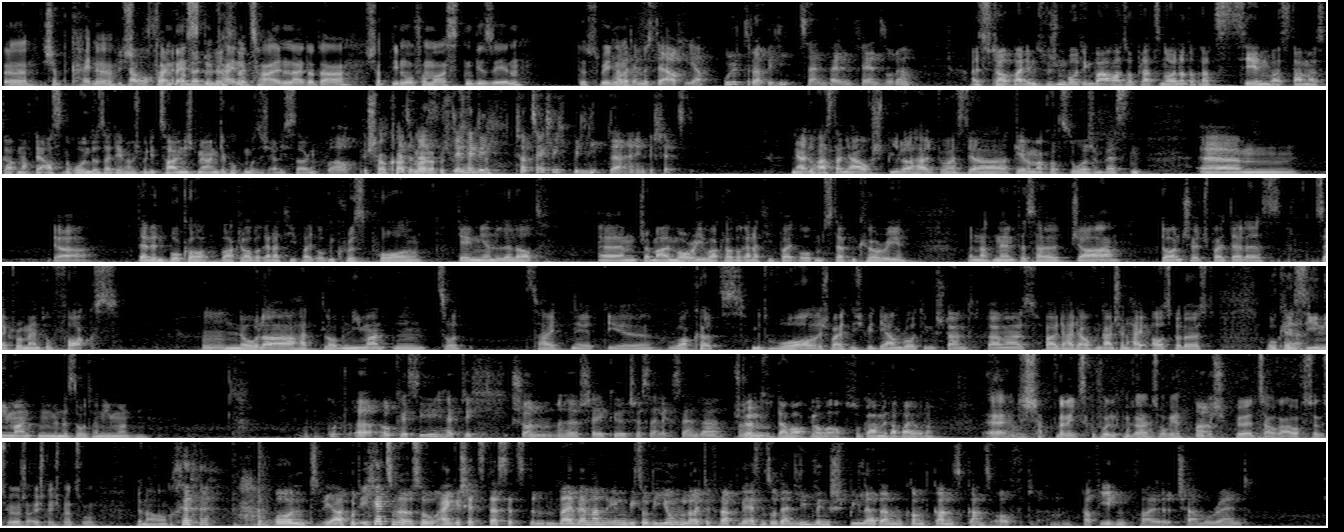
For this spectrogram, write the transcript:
Äh, ich habe keine, Ich habe auch vom keine Westen keine. Zahlen leider da. Ich habe die nur vom Osten gesehen. Deswegen. Aber der müsste ja auch ja ultra beliebt sein bei den Fans, oder? Also ich glaube, bei dem Zwischenvoting war er so Platz 9 oder Platz 10, was damals gab nach der ersten Runde. Seitdem habe ich mir die Zahlen nicht mehr angeguckt, muss ich ehrlich sagen. Wow. ich schaue gerade Also mal, das, ob ich den hätte ich tatsächlich beliebter eingeschätzt. Ja, du hast dann ja auch Spieler halt, du hast ja, gehen wir mal kurz durch im Westen. Ähm, ja, Devin Booker war, glaube ich, relativ weit oben. Chris Paul, Damian Lillard, ähm, Jamal Murray war, glaube ich, relativ weit oben. Stephen Curry, dann nach Memphis halt Ja, Doncic bei Dallas, Sacramento Fox. Nola hat, glaube ich, niemanden zur Zeit, nee, die Rockets mit Wall, ich weiß nicht, wie der im Voting stand damals, weil der hat ja auch einen ganz schönen Hype ausgelöst. OKC niemanden, Minnesota niemanden. Gut, äh, OKC hätte ich schon äh, Shea Gilgis Alexander. Stimmt, Ähm, der war, glaube ich, auch sogar mit dabei, oder? Äh, ich habe noch nichts gefunden, da, sorry. Ah. Ich höre jetzt auch auf, sonst höre ich euch nicht mehr zu. Genau. Und ja, gut, ich hätte es nur so eingeschätzt, dass jetzt, weil wenn man irgendwie so die jungen Leute fragt, wer ist denn so dein Lieblingsspieler, dann kommt ganz, ganz oft ähm, auf jeden Fall Ja Morant.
